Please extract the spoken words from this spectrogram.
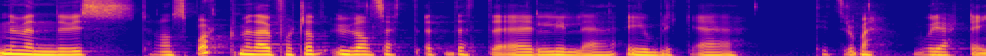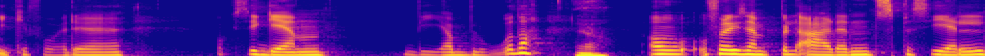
nødvendigvis transport, men det er jo fortsatt uansett et, dette lille øyeblikket, tidsrommet, hvor hjertet ikke får uh, oksygen via blodet. Da. Ja. Og for eksempel er det en spesiell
